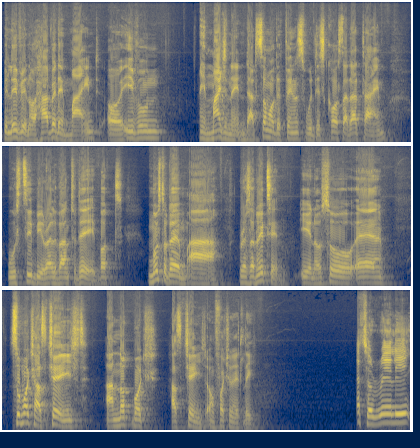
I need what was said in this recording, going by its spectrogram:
believing or having in mind or even imagining that some of the things we discussed at that time will still be relevant today. But most of them are resonating, you know. So, uh, so much has changed and not much has changed, unfortunately. That's a really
